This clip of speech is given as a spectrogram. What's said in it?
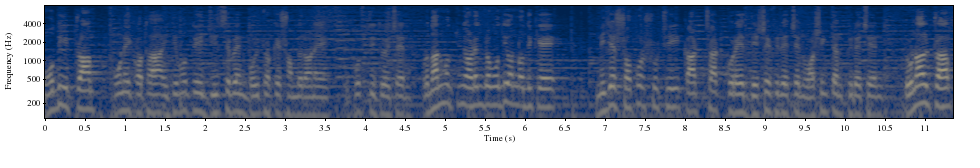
মোদি, ট্রাম্প ফোনে কথা। ইতিমধ্যে জি সেভেন বৈঠকে সম্মেলনে উপস্থিত হয়েছেন প্রধানমন্ত্রী নরেন্দ্র মোদী। অন্যদিকে নিজের সফরসূচি কাটছাট করে দেশে ফিরেছেন, ওয়াশিংটন ফিরেছেন। ডোনাল্ড ট্রাম্প,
